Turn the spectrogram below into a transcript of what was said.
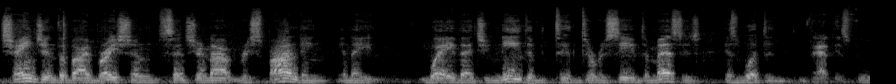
changing the vibration since you're not responding in a way that you need to to, to receive the message is what the, that is for.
